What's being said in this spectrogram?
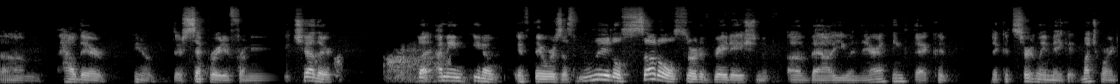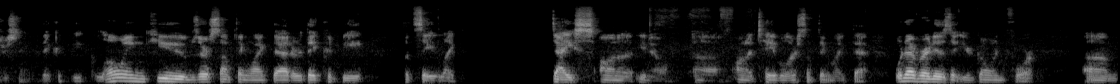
um, how they're you know they're separated from each other. But I mean, you know, if there was a little subtle sort of gradation of, of value in there, I think that could that could certainly make it much more interesting. They could be glowing cubes or something like that, or they could be, let's say, like dice on a you know uh, on a table or something like that. Whatever it is that you're going for, um,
